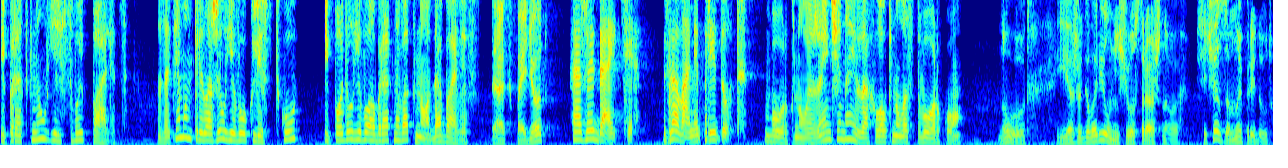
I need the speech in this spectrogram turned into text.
и проткнул ей свой палец. Затем он приложил его к листку и подал его обратно в окно, добавив. «Так пойдет?» «Ожидайте, за вами придут», – буркнула женщина и захлопнула створку. «Ну вот, я же говорил, ничего страшного. Сейчас за мной придут».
